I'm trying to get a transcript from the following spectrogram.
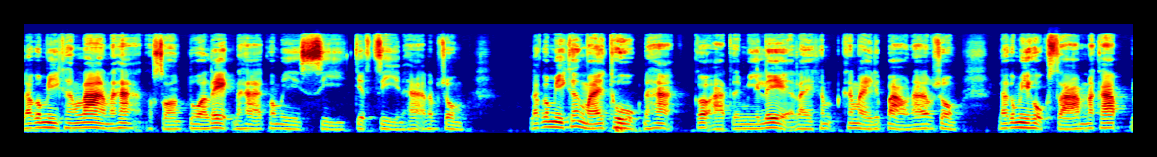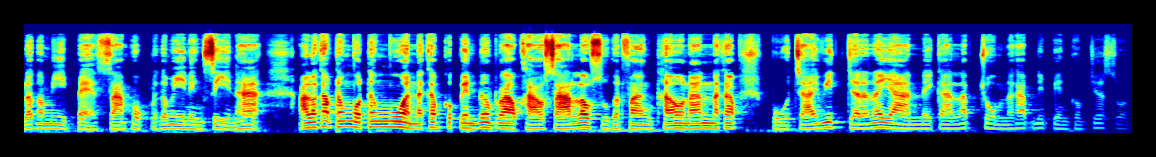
แล้วก็มีข้างล่างนะฮะอักษรตัวเลขนะฮะก็มี 4 7 4 นะฮะท่านผู้ชม แล้วก็มีเครื่องหมายถูกนะฮะก็อาจจะมีเลขอะไรข้างางในหรือเปล่านะท่านผู้ชม แล้วก็มี 63 นะครับ แล้วก็มี 836 แล้วก็มี 14 นะฮะ เอาละครับทั้งหมดทั้งมวลนะครับก็เป็นเรื่องราวข่าวสารเล่าสู่กันฟังเท่านั้นนะครับโปรดใช้วิจารณญาณในการรับชมนะครับ นี่เป็นความเชื่อส่วน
